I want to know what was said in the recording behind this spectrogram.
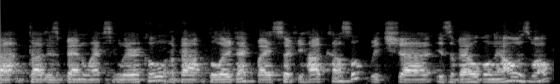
that that is Ben waxing lyrical about Below Deck by Sophie Hardcastle, which uh, is available now as well.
